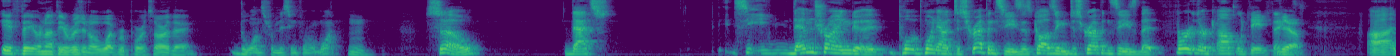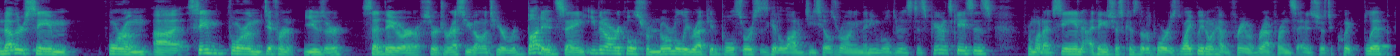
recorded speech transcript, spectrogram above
if they are not the original? What reports are they? the ones from Missing 411. Hmm. So that's see them trying to po- point out discrepancies is causing discrepancies that further complicate things. Yeah. Uh, another same forum, uh, same forum, different user said they were a search and rescue volunteer rebutted, saying even articles from normally reputable sources get a lot of details wrong in many wilderness disappearance cases. From what I've seen, I think it's just because the reporters likely don't have a frame of reference and it's just a quick blip,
